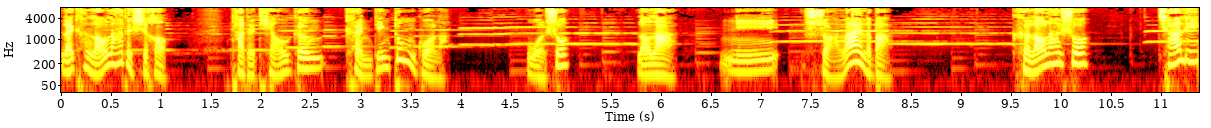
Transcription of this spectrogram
来看劳拉的时候，他的调羹肯定动过了。我说：“劳拉，你耍赖了吧？”可劳拉说：“查理，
